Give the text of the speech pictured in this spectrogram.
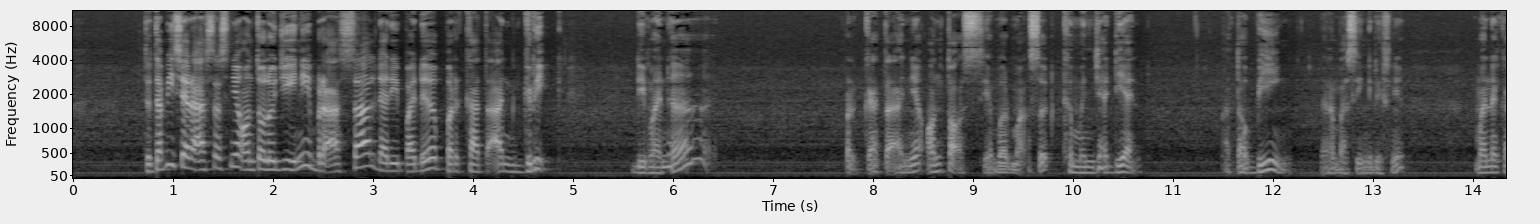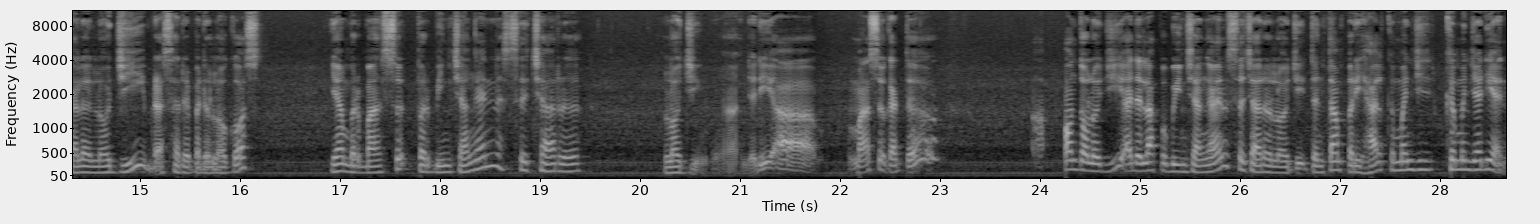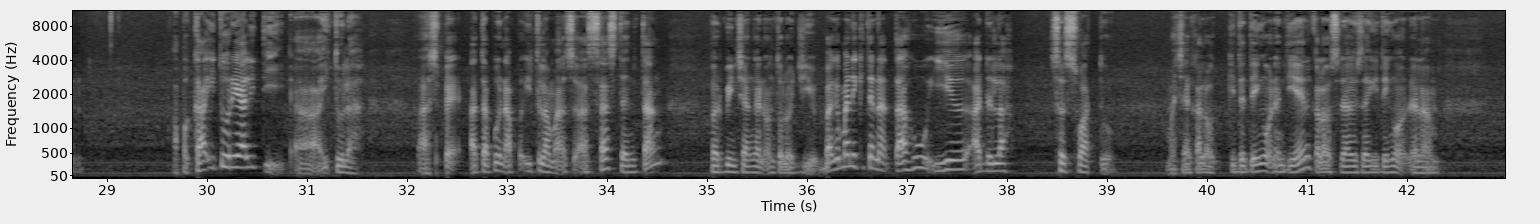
Tetapi secara asasnya ontologi ini berasal daripada perkataan Greek di mana perkataannya ontos yang bermaksud kemenjadian atau being dalam bahasa Inggerisnya manakala logi berasal daripada logos yang bermaksud perbincangan secara logik. Ha, jadi uh, maksud kata ontologi adalah perbincangan secara logik tentang perihal kemenjadian. Apakah itu realiti? Uh, itulah aspek ataupun apa itulah maksud asas tentang perbincangan ontologi. Bagaimana kita nak tahu ia adalah sesuatu? Macam kalau kita tengok nanti kan, kalau saudara-saudari tengok dalam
